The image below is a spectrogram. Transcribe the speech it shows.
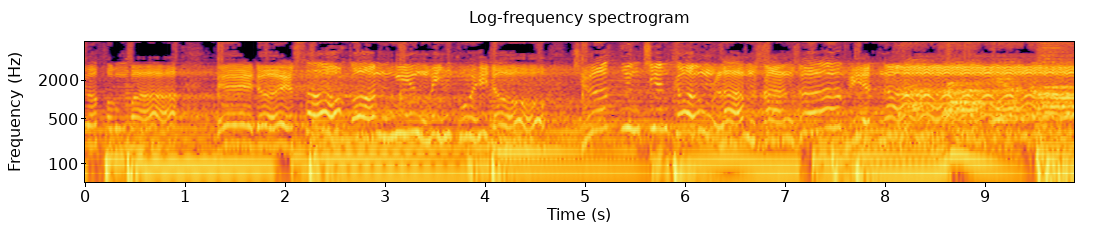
xưa phong ba để đời sau còn nghiêng mình cúi đầu, trước những chiến công làm rạng rỡ Việt Nam. Về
